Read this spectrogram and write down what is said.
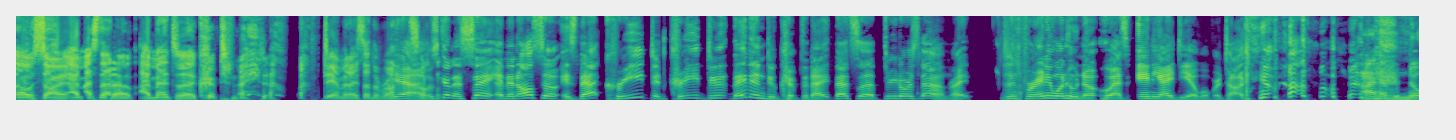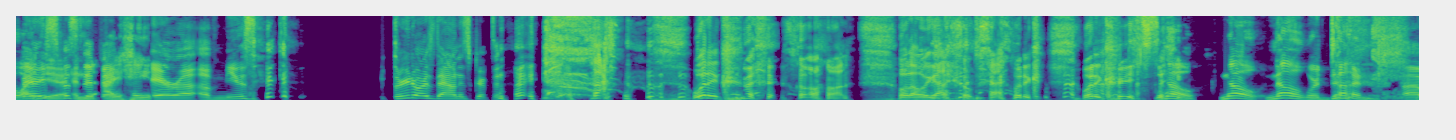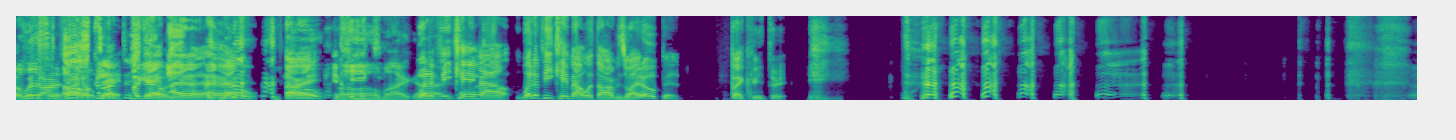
Oh, sorry, I messed that up. I meant uh, Kryptonite. Damn it, I said the wrong. Yeah, I was gonna say, and then also, is that Creed? Did Creed do? They didn't do Kryptonite. That's uh, Three Doors Down, right? Just for anyone who know who has any idea what we're talking about. I have no Very idea, and specific I hate. era of music. Three Doors Down is Kryptonite. what did hold on, hold on? We gotta go back. What did what did Creed say? No, no, no. We're done. Uh, with Melissa, Oh, wide okay, okay. show. all right, all right, all right. No, no. All right, if he- oh my god. What if he came out? What if he came out with arms wide open by Creed Three?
